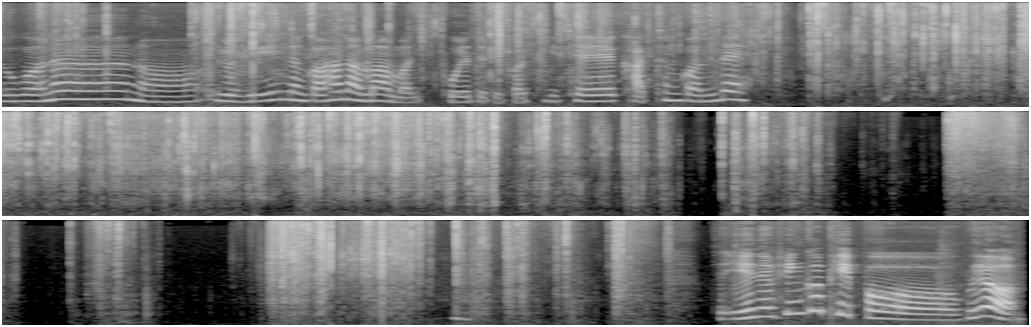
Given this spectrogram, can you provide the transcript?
요거는 어, 요 위에 있는 거 하나만 먼저 보여드릴 것 밑에 같은 건데 자, 얘는 핑거페이퍼고요.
